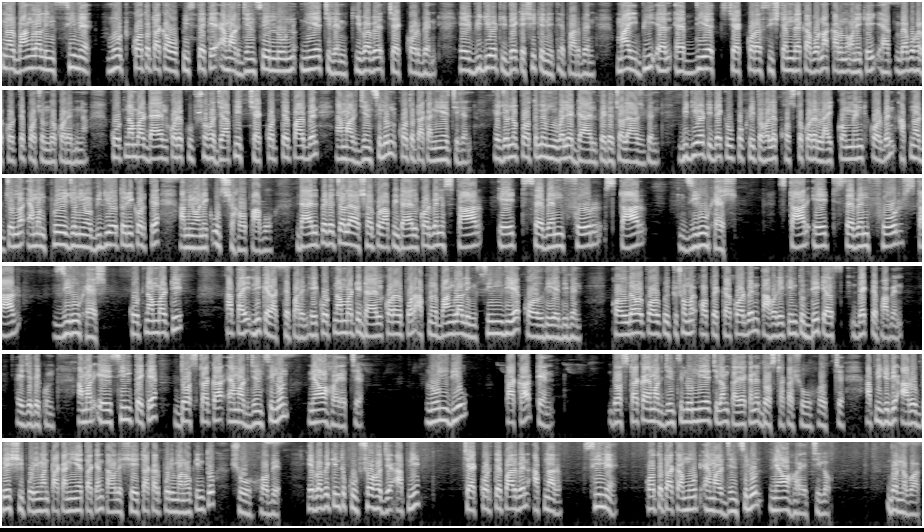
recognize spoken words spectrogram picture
আপনার বাংলা লিঙ্ক সিমে মোট কত টাকা অফিস থেকে এমার্জেন্সি লোন নিয়েছিলেন কীভাবে চেক করবেন? এই ভিডিওটি দেখে শিখে নিতে পারবেন। মাই বিএল অ্যাপ দিয়ে চেক করার সিস্টেম দেখাবো না, কারণ অনেকেই অ্যাপ ব্যবহার করতে পছন্দ করেন না। কোড নাম্বার ডায়াল করে খুব সহজে আপনি চেক করতে পারবেন, এমার্জেন্সি লোন কত টাকা নিয়েছিলেন। এই জন্য প্রথমে মোবাইলে ডায়াল পেডে চলে আসবেন। ভিডিওটি দেখে উপকৃত হলে কষ্ট করে লাইক, কমেন্ট করবেন। আপনার জন্য এমন প্রয়োজনীয় ভিডিও তৈরি করতে আমি অনেক উৎসাহ পাব। ডায়াল পেডে চলে আসার পর আপনি ডায়াল করবেন star eight seven four star zero hash. Star eight seven four star zero hash. Code নাম্বারটি খাতায় লিখে রাখতে পারেন। এই কোড নাম্বারটি ডায়াল করার পর আপনার বাংলা লিঙ্ক সিম দিয়ে কল দিয়ে দিবেন। কল দেওয়ার পর একটু সময় অপেক্ষা করবেন, তাহলে কিন্তু ডিটেলস দেখতে পাবেন। এই যে দেখুন, আমার এই সিম থেকে দশ টাকা এমার্জেন্সি লোন নেওয়া হয়েছে। লোন ডিউ টাকা টেন দশ টাকা এমার্জেন্সি লোন নিয়েছিলাম, তাই এখানে দশ টাকা শো হচ্ছে। আপনি যদি আরও বেশি পরিমাণ টাকা নিয়ে থাকেন, তাহলে সেই টাকার পরিমাণও কিন্তু শো হবে। এভাবে কিন্তু খুব সহজে আপনি চেক করতে পারবেন আপনার সিমে কত টাকা মোট এমার্জেন্সি লোন নেওয়া হয়েছিল? ধন্যবাদ।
